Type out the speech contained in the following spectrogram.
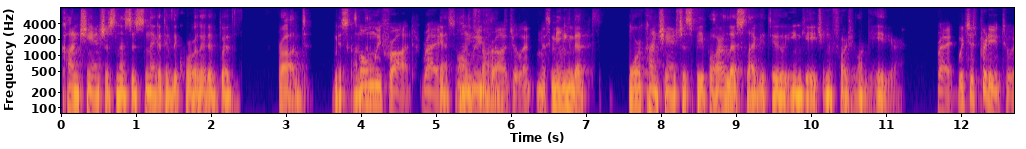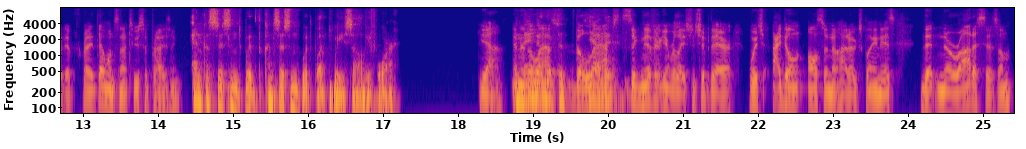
conscientiousness is negatively correlated with fraud misconduct. only fraud right. Yes, only fraud. fraudulent misconduct. Meaning that more conscientious people are less likely to engage in fraudulent behavior. Right which is pretty intuitive right? That one's not too surprising. And consistent with consistent with what we saw before. Yeah, and, And then, then the last at- the yeah, they- last significant relationship there, which I don't also know how to explain, is that neuroticism,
